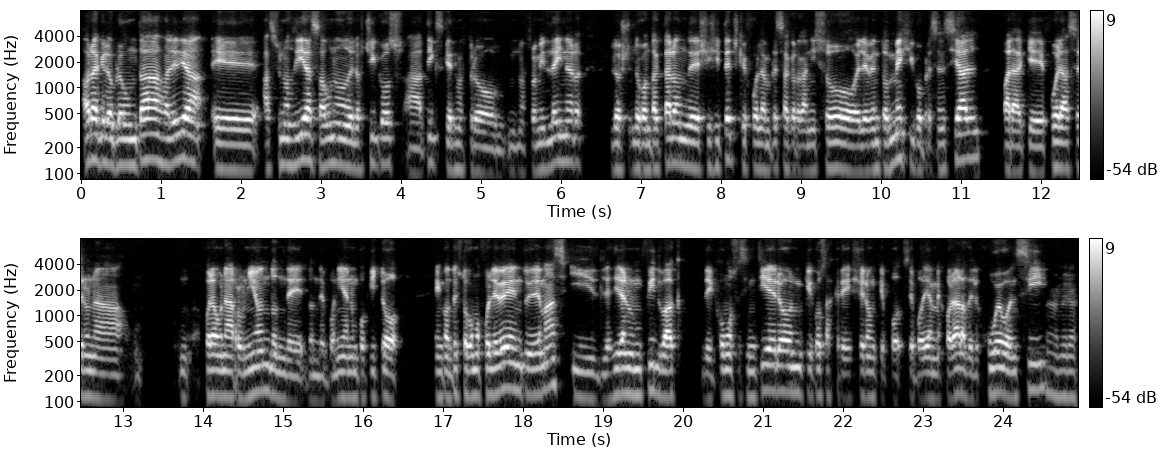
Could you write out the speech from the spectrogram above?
Ahora que lo preguntabas, Valeria, eh, hace unos días a uno de los chicos, a Tix, que es nuestro, nuestro mid laner, lo, contactaron de Gigitech, que fue la empresa que organizó el evento en México presencial, para que fuera a hacer una, fuera una reunión donde, donde ponían un poquito en contexto cómo fue el evento y demás, y les dieran un feedback de cómo se sintieron, qué cosas creyeron que se podían mejorar del juego en sí, ah,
